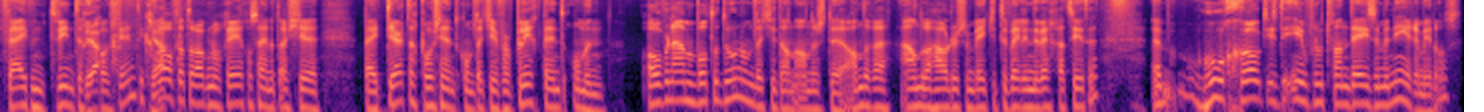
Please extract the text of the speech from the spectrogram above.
25 procent. Ik Ja. geloof dat er ook nog regels zijn dat als je bij 30 procent komt, dat je verplicht bent om een overnamebod te doen, omdat je dan anders de andere aandeelhouders een beetje te veel in de weg gaat zitten. Ehm, hoe groot is de invloed van deze meneer inmiddels?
